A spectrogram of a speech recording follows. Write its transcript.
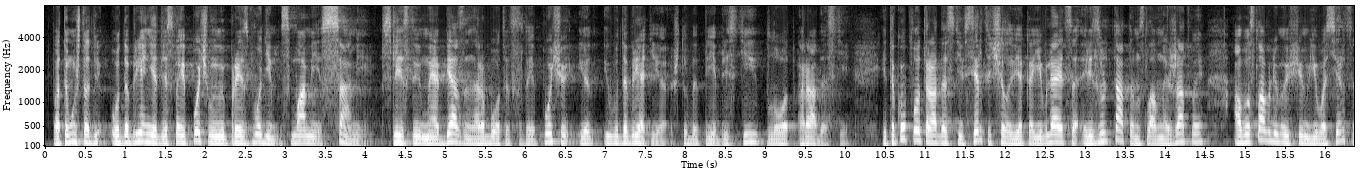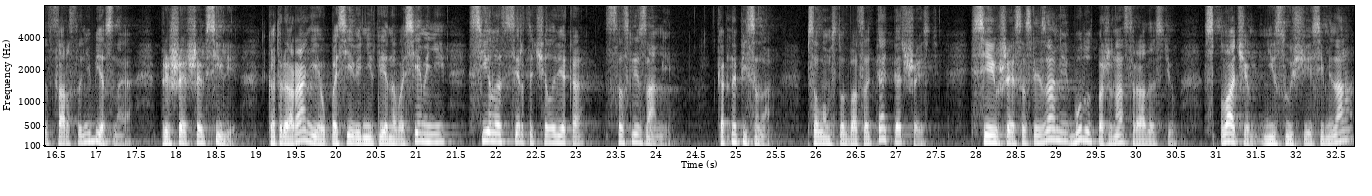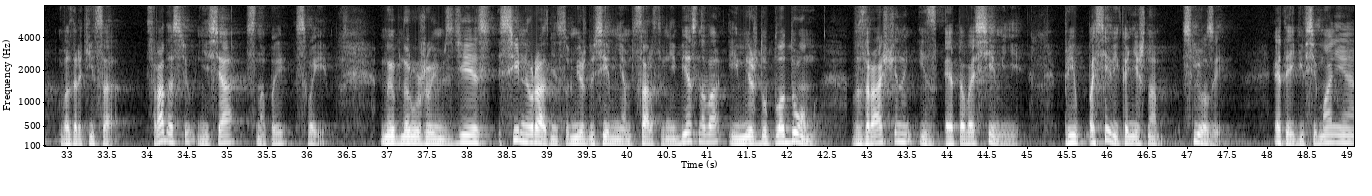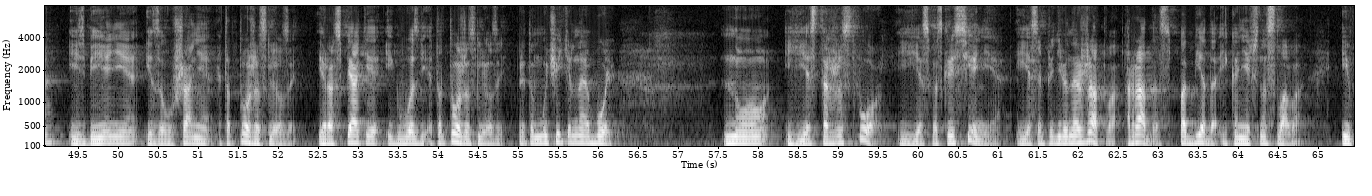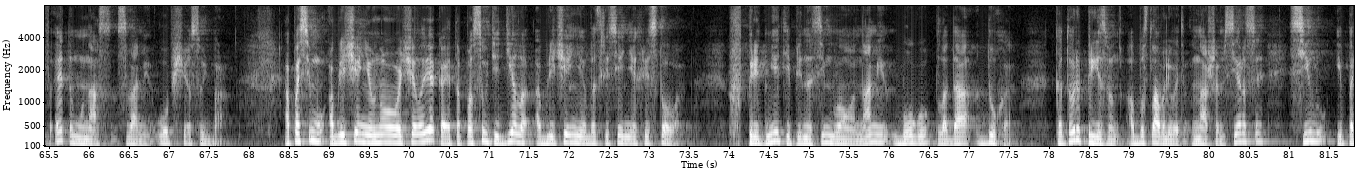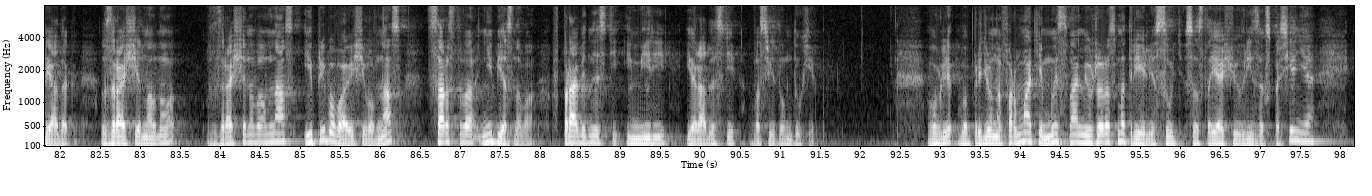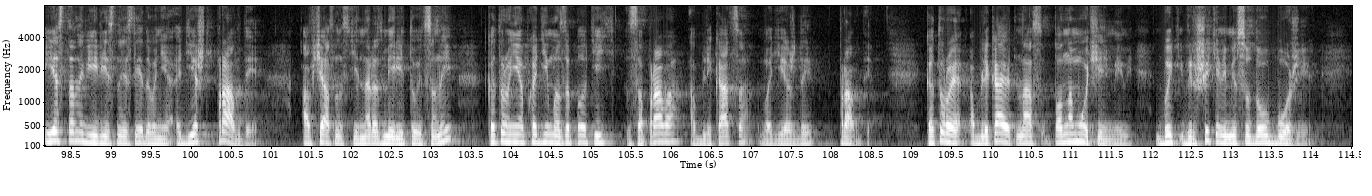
Потому что удобрение для своей почвы мы производим с вами сами. Вследствие мы обязаны работать со своей почвой и, удобрять ее, чтобы приобрести плод радости – и такой плод радости в сердце человека является результатом славной жатвы, обуславливающим его сердце Царство Небесное, пришедшее в силе, которое ранее в посеве нетленного семени сила в сердце человека со слезами. Как написано, Псалом 125, 5, 6. «Сеявшие со слезами будут пожинать с радостью, с плачем несущие семена возвратиться с радостью, неся снопы свои» мы обнаруживаем здесь сильную разницу между семенем Царства Небесного и между плодом, взращенным из этого семени. При посеве, конечно, слезы. Это и гефсимания, и избиение, и заушание – это тоже слезы. И распятие, и гвозди – это тоже слезы. При этом мучительная боль. Но есть торжество, и есть воскресение, и есть определенная жатва, радость, победа и, конечно, слава – и в этом у нас с вами общая судьба. А посему обличение нового человека – это, по сути дела, обличение воскресения Христова в предмете приносимого нами Богу плода Духа, который призван обуславливать в нашем сердце силу и порядок, взращенного, взращенного в нас и пребывающего в нас Царства Небесного в праведности и мире и радости во Святом Духе. В определенном формате мы с вами уже рассмотрели суть, состоящую в ризах спасения, и остановились на исследовании одежд правды, а в частности на размере той цены, которую необходимо заплатить за право облекаться в одежды правды, которые облекают нас полномочиями быть вершителями судов Божьих.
